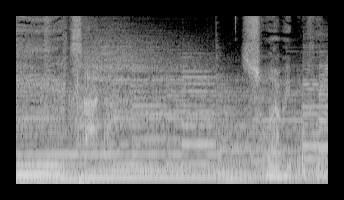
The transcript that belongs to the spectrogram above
Y exhala. Suave y profundo.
